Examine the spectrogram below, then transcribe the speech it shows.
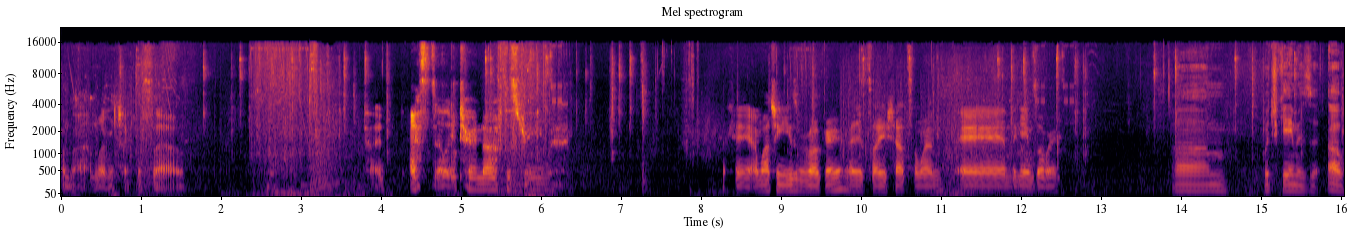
Hold on, let me check this out. I accidentally turned off the stream. Okay, I'm watching Use Provoker. I just saw you shot someone, and the game's over. Um, which game is it? Oh,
